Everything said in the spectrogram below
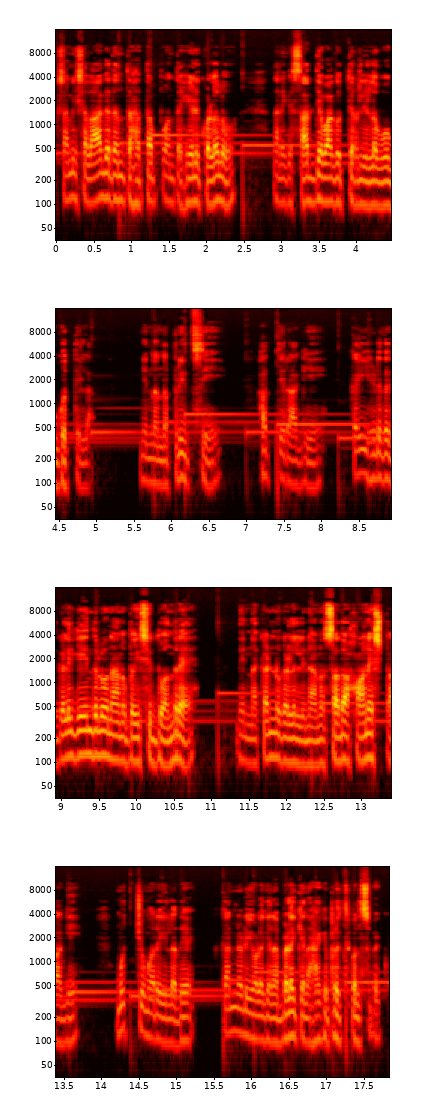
ಕ್ಷಮಿಸಲಾಗದಂತಹ ತಪ್ಪು ಅಂತ ಹೇಳಿಕೊಳ್ಳಲು ನನಗೆ ಸಾಧ್ಯವಾಗುತ್ತಿರಲಿಲ್ಲವೋ ಗೊತ್ತಿಲ್ಲ. ನಿನ್ನನ್ನು ಪ್ರೀತಿಸಿ, ಹತ್ತಿರಾಗಿ ಕೈ ಹಿಡಿದ ಗಳಿಗೆಯಿಂದಲೂ ನಾನು ಬಯಸಿದ್ದು ಅಂದರೆ, ನಿನ್ನ ಕಣ್ಣುಗಳಲ್ಲಿ ನಾನು ಸದಾ ಹಾನೆಸ್ಟ್ ಆಗಿ, ಮುಚ್ಚುಮರೆಯಿಲ್ಲದೆ ಕನ್ನಡಿಯೊಳಗಿನ ಬೆಳಕಿನ ಹಾಗೆ ಪ್ರತಿಫಲಿಸಬೇಕು.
